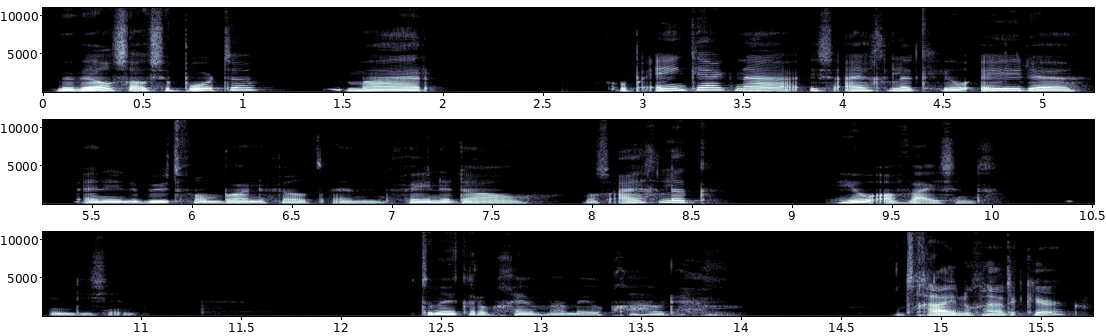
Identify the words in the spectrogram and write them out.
me wel zou supporten. Maar op één kerk na is eigenlijk heel Ede en in de buurt van Barneveld en Venendaal was eigenlijk heel afwijzend in die zin. Toen ben ik er op een gegeven moment mee opgehouden. Want ga je nog naar de kerk?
